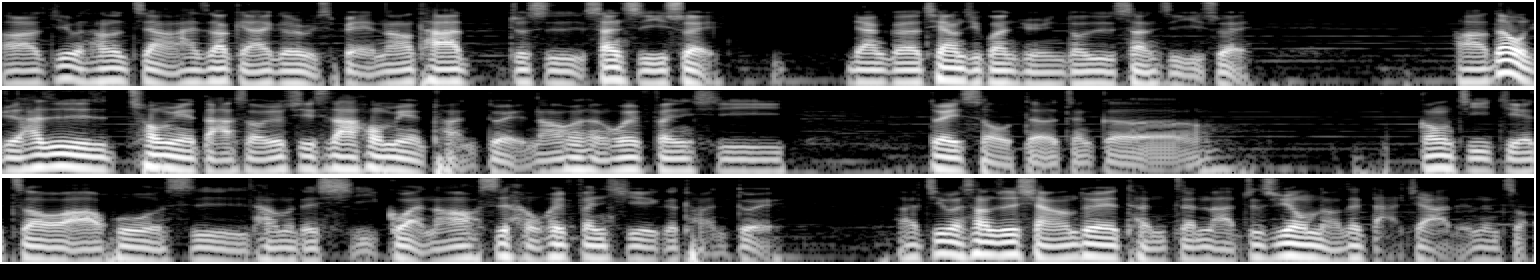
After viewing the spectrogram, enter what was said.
啊，基本上是这样，还是要给他一个 respect。然后他就是三十一岁。两个轻量级冠军都是三十一岁，好，但我觉得他是聪明的打手，尤其是他后面的团队，然后会很会分析对手的整个攻击节奏啊，或者是他们的习惯，然后是很会分析的一个团队啊，基本上就是想象队的藤真啦，就是用脑在打架的那种。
